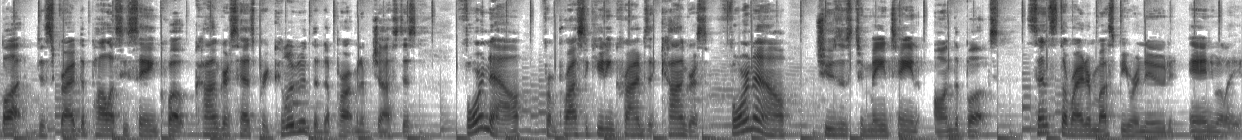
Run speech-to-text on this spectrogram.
but described the policy saying, quote, Congress has precluded the Department of Justice for now from prosecuting crimes that Congress, for now, chooses to maintain on the books, since the rider must be renewed annually.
